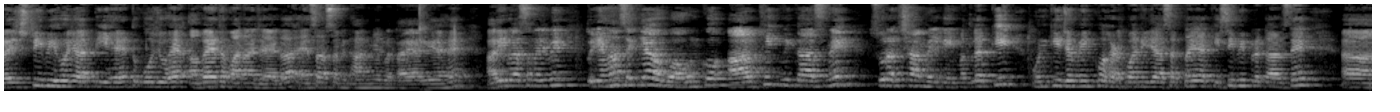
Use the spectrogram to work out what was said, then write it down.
रजिस्ट्री भी हो जाती है तो वो जो है अवैध माना जाएगा ऐसा संविधान में बताया गया है। रही बात समझ में? तो यहाँ से क्या हुआ? उनको आर्थिक विकास में सुरक्षा मिल गई मतलब कि उनकी ज़मीन को हड़पा नहीं जा सकता या किसी भी प्रकार से आ,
